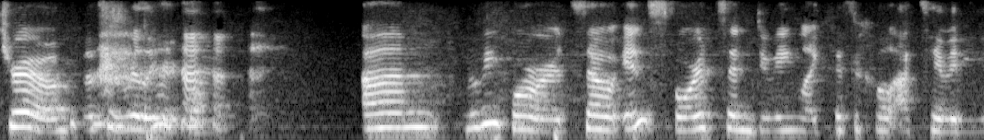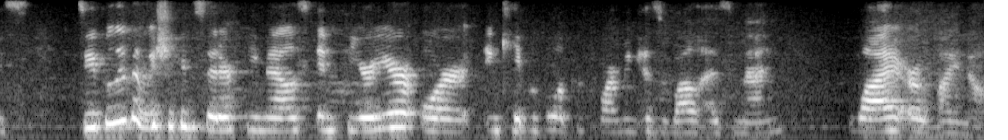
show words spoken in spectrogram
True. That's a really good point. Um, moving forward, so in sports and doing like physical activities, do you believe that we should consider females inferior or incapable of performing as well as men? Why or why not?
